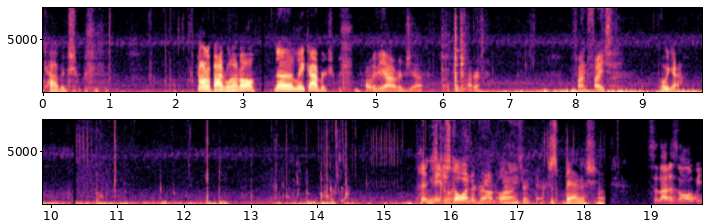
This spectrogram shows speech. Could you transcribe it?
cabbage. Not a bad one at all. The late average. Probably the average, yeah. Cutter. Fun fight. Oh yeah. And he's Okay, just go underground. Oh no, he's right there. Just banish. So that is all. We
